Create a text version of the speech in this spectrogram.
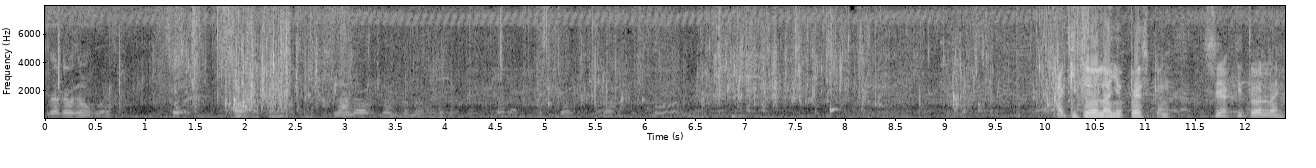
¿Sabes qué lo hacemos con eso? Aquí todo el año pescan. Sí, aquí todo el año.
